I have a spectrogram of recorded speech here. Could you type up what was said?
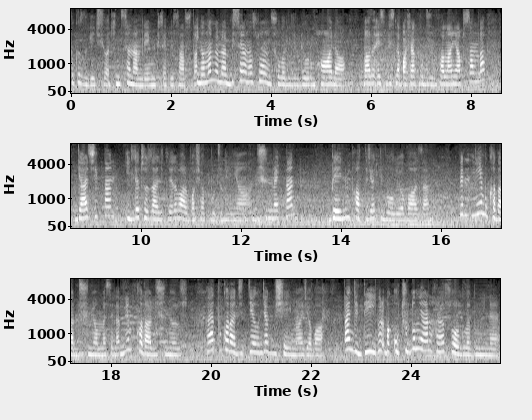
Çok hızlı geçiyor. İkinci senemdeyim yüksek lisansta. İnanamıyorum yani bir sene nasıl olmuş olabilir diyorum hala. Bazen esprisinde Başak Burcu'yum falan yapsam da gerçekten illet özellikleri var Başak Burcu'nun ya. Düşünmekten beynim patlayacak gibi oluyor bazen. Ve niye bu kadar düşünüyorum mesela? Niye bu kadar düşünüyoruz? Hayat bu kadar ciddiye alınacak bir şey mi acaba? Bence değil. Böyle bak oturduğum yerde hayat sorguladım yine.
